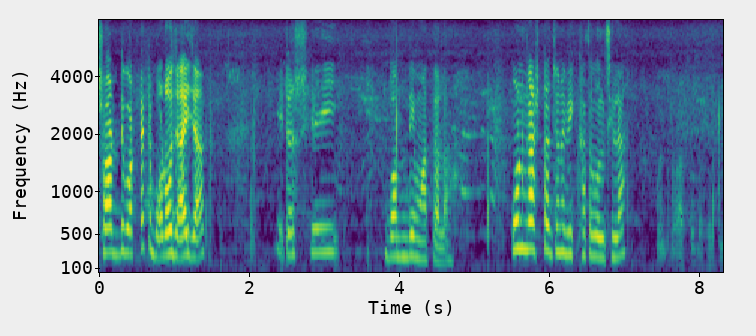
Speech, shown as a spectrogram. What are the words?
শর্ট দেবো একটা একটা বড় যাই যাক এটা সেই বন্দে মাতালা। কোন গাছটার জন্য বিখ্যাত বলছিলা? ওই তো আসো দেখাচ্ছি।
